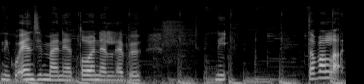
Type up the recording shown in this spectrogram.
niinku ensimmäinen ja toinen levy, niin tavallaan,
